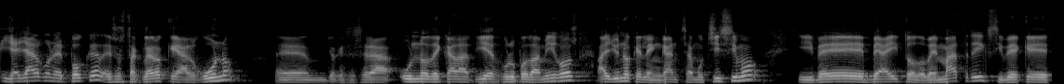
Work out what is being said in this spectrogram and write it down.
y hay algo en el póker, eso está claro que alguno eh, yo que sé, será uno de cada diez grupos de amigos. Hay uno que le engancha muchísimo y ve, ve ahí todo, ve Matrix y ve que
